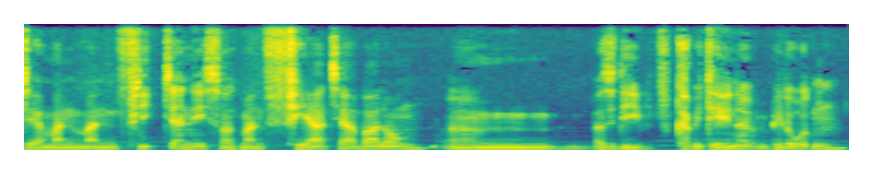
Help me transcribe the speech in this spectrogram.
ja, man, man fliegt ja nicht, sondern man fährt ja Ballon. Ähm, also die Kapitäne, Piloten,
